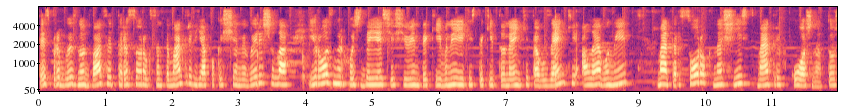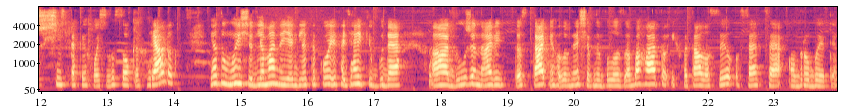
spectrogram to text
десь приблизно 20-40 см. Я поки ще не вирішила. І розмір, хоч здається, що він такий, вони якісь такі тоненькі та вузенькі, але вони метр 40 на 6 метрів кожна. Тож 6 таких ось високих грядок. Я думаю, що для мене, як для такої хазяйки, буде а, дуже навіть достатньо. Головне, щоб не було забагато і хватало сил усе це обробити.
